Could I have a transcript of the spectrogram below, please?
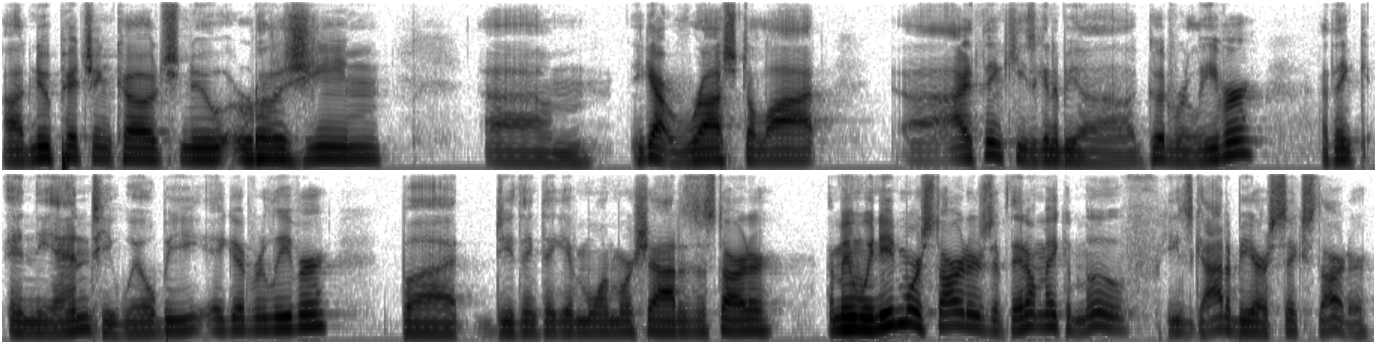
Uh, new pitching coach, new regime. Um, he got rushed a lot. Uh, I think he's going to be a good reliever. I think in the end he will be a good reliever. But do you think they give him one more shot as a starter? I mean, we need more starters. If they don't make a move, he's got to be our sixth starter.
